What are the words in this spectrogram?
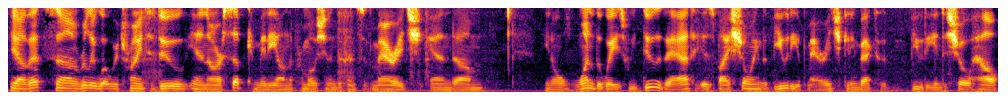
Yeah, that's uh, really what we're trying to do in our subcommittee on the promotion and defense of marriage. And, um, you know, one of the ways we do that is by showing the beauty of marriage, getting back to the beauty, and to show how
